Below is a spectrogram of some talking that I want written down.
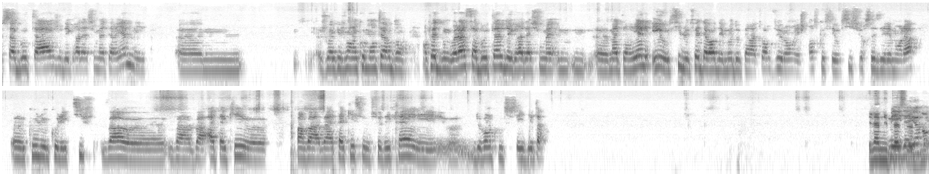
sabotage, dégradation matérielle, mais je vois que je vois un commentaire dans. En fait, donc voilà, sabotage, dégradation euh, matérielle et aussi le fait d'avoir des modes opératoires violents. Et je pense que c'est aussi sur ces éléments-là euh, que le collectif va, euh, va, va, attaquer, enfin, va, va, attaquer ce, ce décret et, devant le Conseil d'État. Et la NUPES d'ailleurs.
